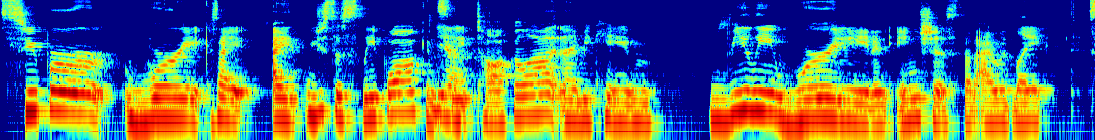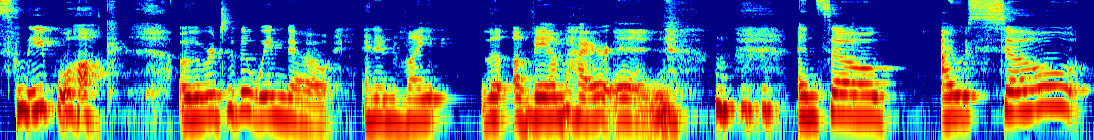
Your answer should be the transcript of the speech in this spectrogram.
super worried because I, I used to sleepwalk and Yeah. sleep talk a lot and I became really worried and anxious that I would like sleepwalk over to the window and invite the, a vampire in. and so I was so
